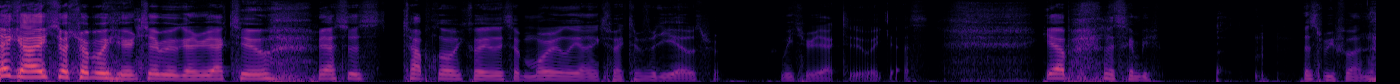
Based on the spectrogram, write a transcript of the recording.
Hey guys, JusJarBo here, and today we're going to react to Manases' top playlist of more really unexpected videos for me to react to, I guess. Yep, this to be, this will be fun.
